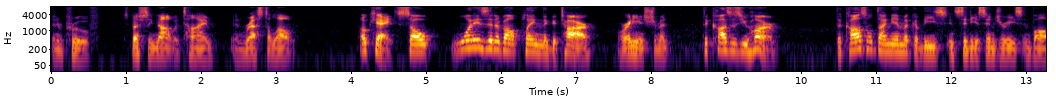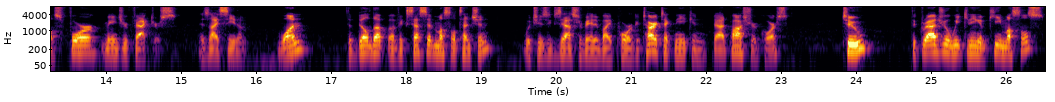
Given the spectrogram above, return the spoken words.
and improve, especially not with time and rest alone. Okay, so what is it about playing the guitar, or any instrument, that causes you harm? The causal dynamic of these insidious injuries involves four major factors, as I see them. One, the buildup of excessive muscle tension, which is exacerbated by poor guitar technique and bad posture, of course. Two, the gradual weakening of key muscles,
